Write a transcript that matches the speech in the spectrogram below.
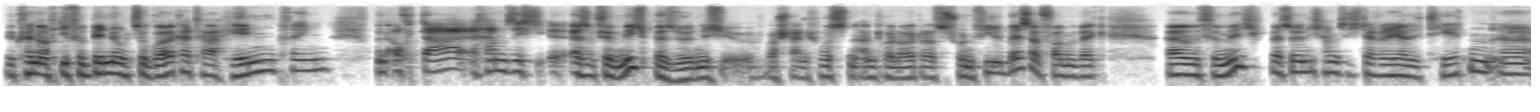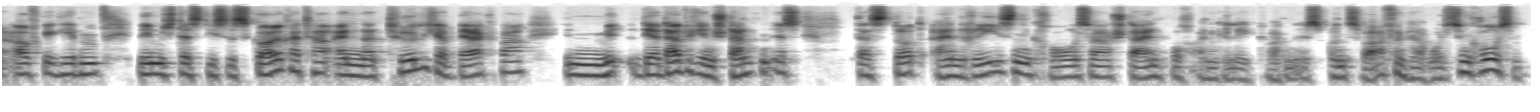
Wir können auch die Verbindung zu Golgatha hinbringen. Und auch da haben sich, also für mich persönlich, wahrscheinlich wussten andere Leute das schon viel besser von weg. Ähm, für mich persönlich haben sich da Realitäten äh, aufgegeben, nämlich, dass dieses Golgatha ein natürlicher Berg war, der dadurch entstanden ist, dass dort ein riesengroßer Steinbruch angelegt worden ist. Und zwar von Herodes dem Großen.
